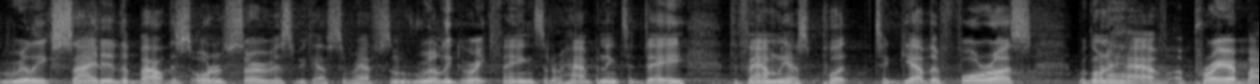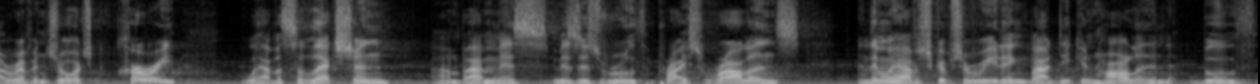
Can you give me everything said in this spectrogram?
really excited about this order of service because we have some really great things that are happening today. The family has put together for us. We're going to have a prayer by Reverend George Curry. We'll have a selection um, by Miss, Mrs. Ruth Price Rollins. And then we have a scripture reading by Deacon Harland Booth.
